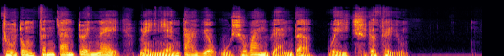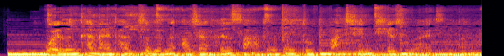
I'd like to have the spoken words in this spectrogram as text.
主动分担队内每年大约五十万元的维持的费用。外人看来，他这个人好像很傻的，都都把钱贴出来什么？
